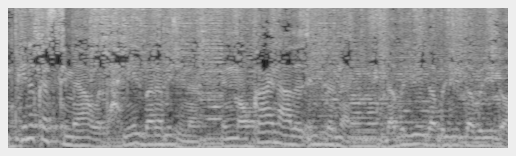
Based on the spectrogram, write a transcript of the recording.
يمكنك استماع وتحميل برامجنا من موقعنا على الإنترنت www.awr.org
